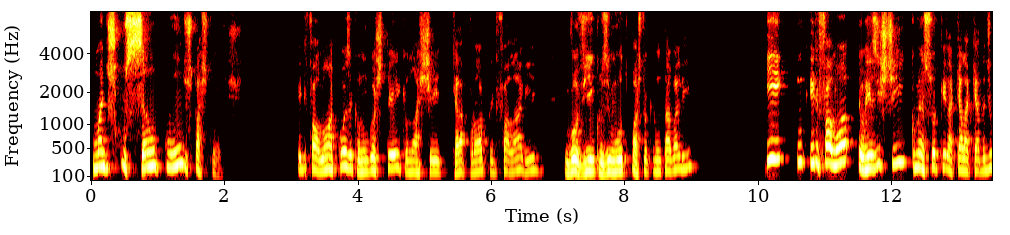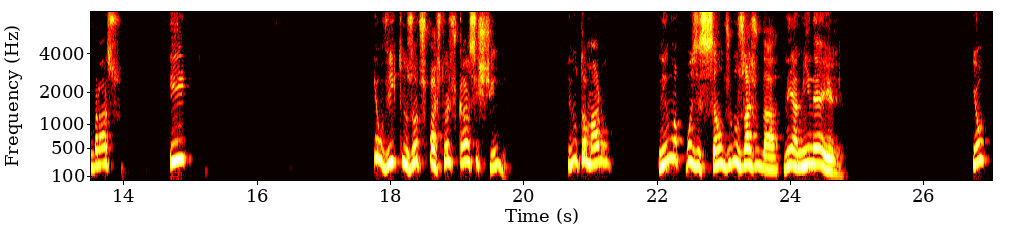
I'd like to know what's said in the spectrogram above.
uma discussão com um dos pastores. Ele falou uma coisa que eu não gostei, que eu não achei que era próprio ele falar, e envolvia inclusive um outro pastor que não estava ali. E ele falou, eu resisti, começou aquela, aquela queda de braço, e eu vi que os outros pastores ficaram assistindo e não tomaram nenhuma posição de nos ajudar, nem a mim, nem a ele. Eu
